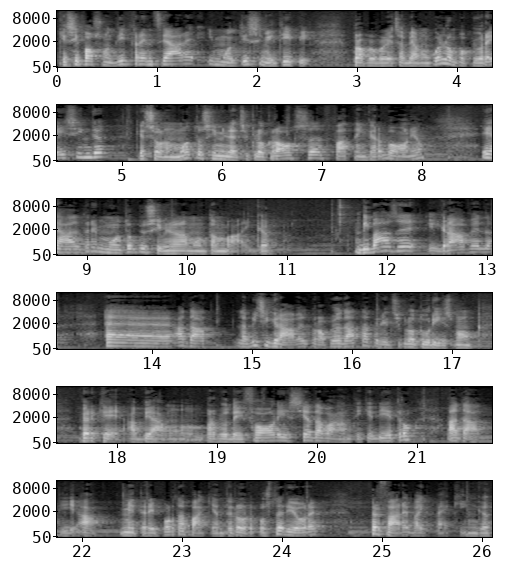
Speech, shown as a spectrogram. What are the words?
che si possono differenziare in moltissimi tipi proprio perché abbiamo quelle un po' più racing che sono molto simili al ciclocross fatte in carbonio e altre molto più simili alla mountain bike. Di base il gravel è la bici gravel proprio adatta per il cicloturismo perché abbiamo proprio dei fori sia davanti che dietro adatti a mettere il portapacchi anteriore e posteriore per fare bikepacking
